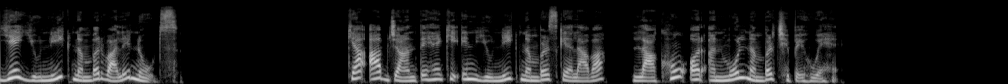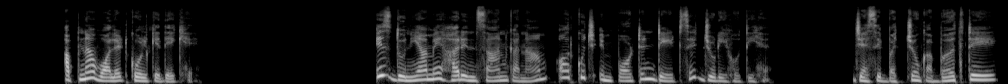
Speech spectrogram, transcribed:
ये यूनिक नंबर वाले नोट्स क्या आप जानते हैं कि इन यूनिक नंबर्स के अलावा लाखों और अनमोल नंबर छिपे हुए हैं? अपना वॉलेट खोल के देखें। इस दुनिया में हर इंसान का नाम और कुछ इंपॉर्टेंट डेट से जुड़ी होती है। जैसे बच्चों का बर्थडे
